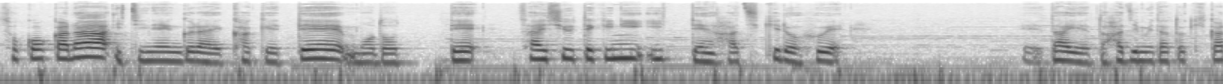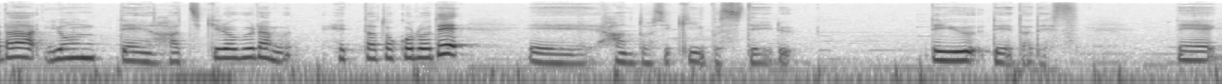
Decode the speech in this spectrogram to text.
そこから1年ぐらいかけて戻って最終的に1 8キロ増えダイエット始めた時から4 8キログラム減ったところで、えー、半年キープしているっていうデータです。で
